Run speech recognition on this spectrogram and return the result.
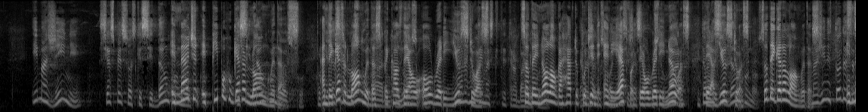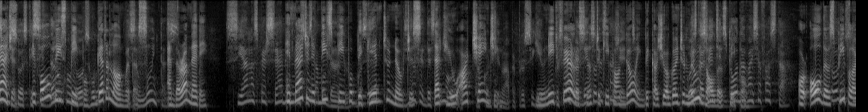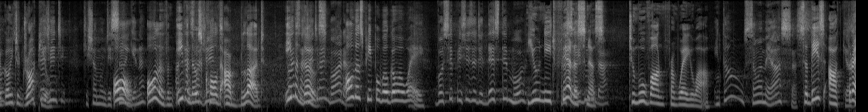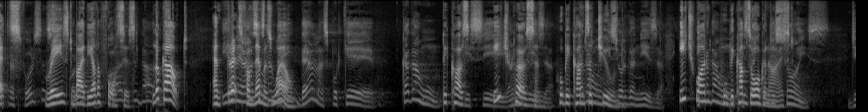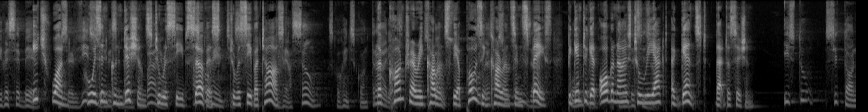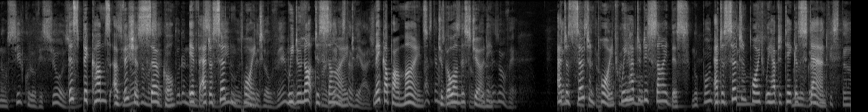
Imagine se as pessoas que se dão Imagine conosco, if people who get along with us, and they get along with us because they are already used to us, mais que ter trabalho so they no longer have to put in any effort. They already know us. They are used to us, so they get along with us. Imagine todas essas Imagine pessoas que if all these people who get along with us, and there are many, se elas percebem que você Imagine if these people begin to notice that you are changing. continuar, para prosseguir. You need Você vai perder fearlessness to keep on going because you are going to lose all those people. vai se afastar. Or all those people are going to drop you. Gente que chamam de All, sangue, né? all of them, Até even those called our blood, even gente those, all those people will go away. Você precisa de destemor. You need Para sair do fearlessness to move on from where you are. Então, são ameaças So these are que as outras threats raised by the other forces. Cuidado. Look out! And E threats from them as well. delas, porque Cada um Because each person who becomes um attuned, each one um who becomes organized, condições de receber each one who is in conditions to receive service, to receive a task, reação, as correntes the contrary currents, the opposing começam a se currents in space, begin to get organized to react against that decision. Isto se torna um This becomes a vicious a uma certa circle if at a certain point we do not decide, make up our minds to go on this journey. At a certain point, we have to decide this. At a certain point, we have to take a stand.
